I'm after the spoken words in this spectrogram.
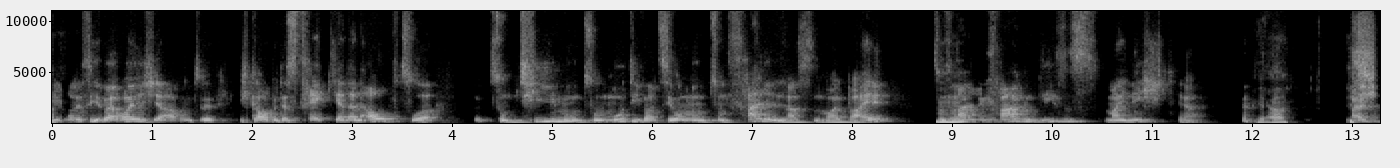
wie war das hier bei euch? Ja. Und äh, ich glaube, das trägt ja dann auch zur, zum Team und zur Motivation und zum Fallenlassen mal bei. Zu mhm. sagen, wir fragen dieses mal nicht. Ja. Ja. Ich,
